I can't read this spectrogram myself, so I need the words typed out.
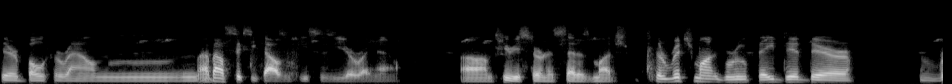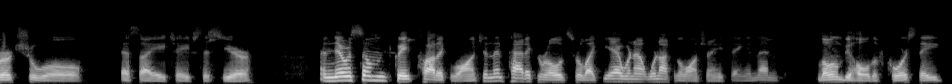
they're both around about 60,000 pieces a year right now. Um, Thierry Stern has said as much. The Richemont Group, they did their virtual SIHH this year, and there was some great product launch. And then Patek and Rolex were like, "Yeah, we're not, we're not going to launch anything." And then, lo and behold, of course, they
